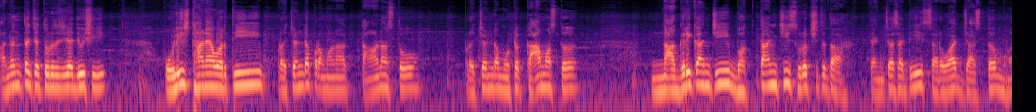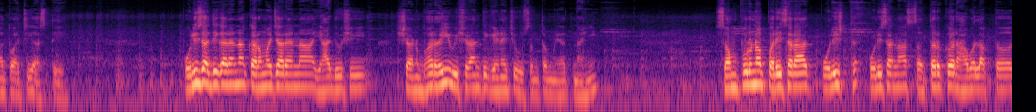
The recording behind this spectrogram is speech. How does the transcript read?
अनंत चतुर्दशीच्या दिवशी पोलीस ठाण्यावरती प्रचंड प्रमाणात ताण असतो प्रचंड मोठं काम असतं. नागरिकांची भक्तांची सुरक्षितता त्यांच्यासाठी सर्वात जास्त महत्त्वाची असते. पोलीस अधिकाऱ्यांना कर्मचाऱ्यांना ह्या दिवशी क्षणभरही विश्रांती घेण्याची उसंत मिळत नाही. संपूर्ण परिसरात पोलीस पोलिसांना सतर्क राहावं लागतं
